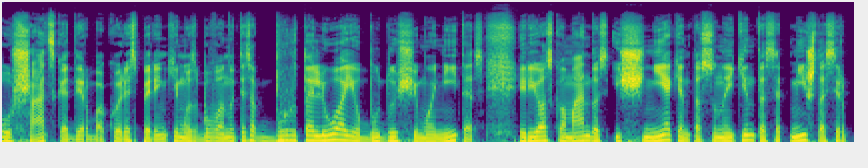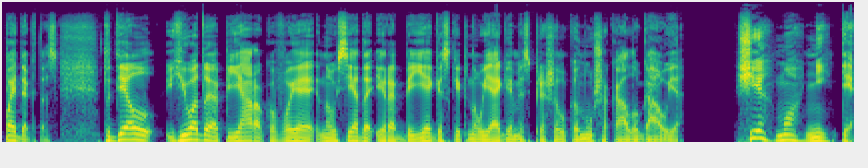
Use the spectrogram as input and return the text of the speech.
Ušacką dirba, kuris per rinkimus buvo, nu, tiesiog brutaliuoju būdu šimonytės ir jos komandos išniekintas, sunaikintas, apmyštas ir padegtas. Todėl juodojo PR kovoje nausėda yra bejėgis kaip naujagėmis prieš alkanų šakalų gaują. Ši monytė.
